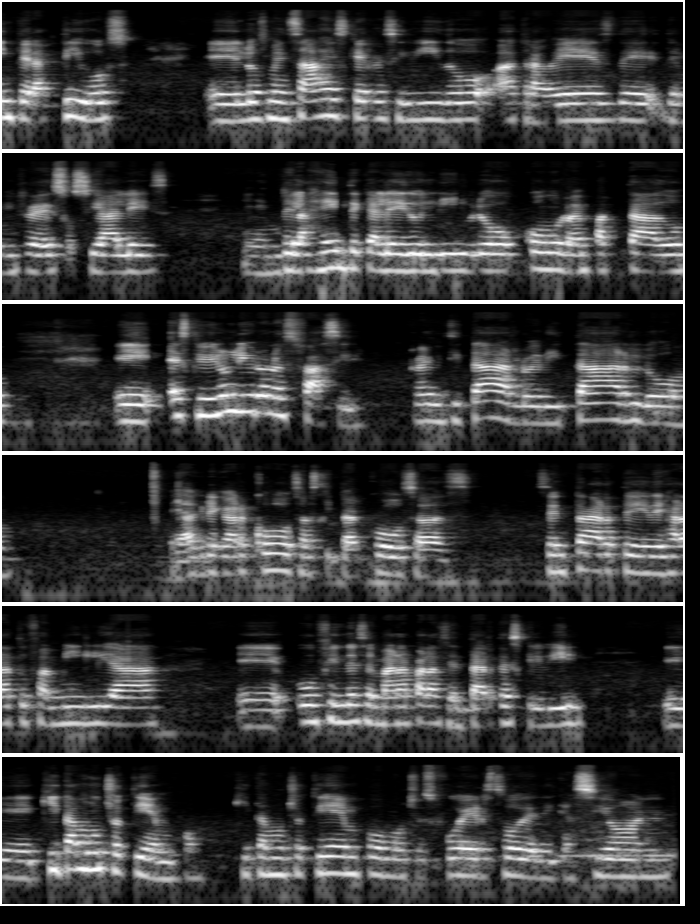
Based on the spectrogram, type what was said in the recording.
interactivos, eh, los mensajes que he recibido a través de, mis redes sociales, de la gente que ha leído el libro, cómo lo ha impactado. Escribir un libro no es fácil, revisitarlo, editarlo, agregar cosas, quitar cosas, sentarte, dejar a tu familia un fin de semana para sentarte a escribir, quita mucho tiempo quita mucho tiempo, mucho esfuerzo, dedicación,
